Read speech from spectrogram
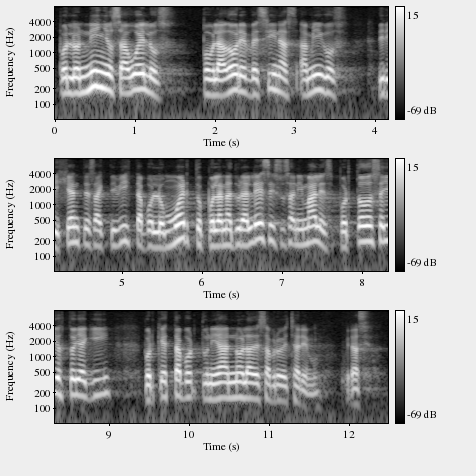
por los niños, abuelos, pobladores, vecinas, amigos, dirigentes, activistas, por los muertos, por la naturaleza y sus animales, por todos ellos estoy aquí, porque esta oportunidad no la desaprovecharemos. Gracias.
